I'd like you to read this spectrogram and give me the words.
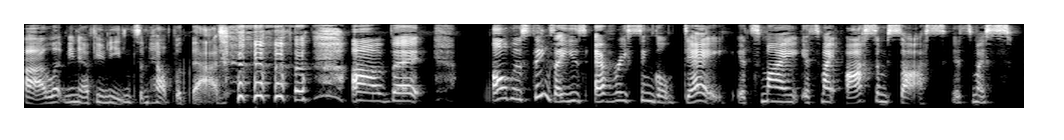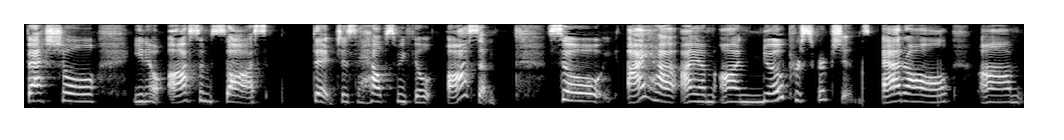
Uh, let me know if you're needing some help with that. uh, but all those things I use every single day. It's my it's my awesome sauce. It's my special, you know, awesome sauce that just helps me feel awesome. So I have I am on no prescriptions at all. Um,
